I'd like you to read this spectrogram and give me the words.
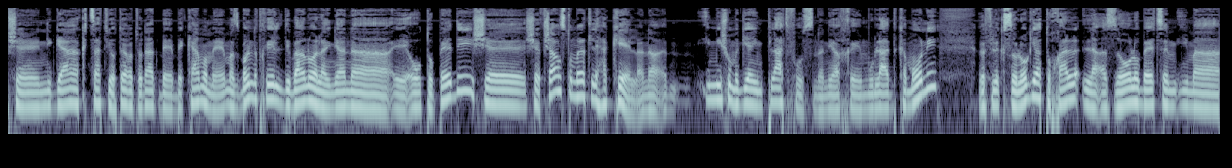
שניגע קצת יותר, את יודעת, בכמה מהם. אז בואי נתחיל, דיברנו על העניין האורתופדי, ש- שאפשר, זאת אומרת, להקל. אם מישהו מגיע עם פלטפוס, נניח אה, מולד כמוני, רפלקסולוגיה תוכל לעזור לו בעצם עם, ה,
